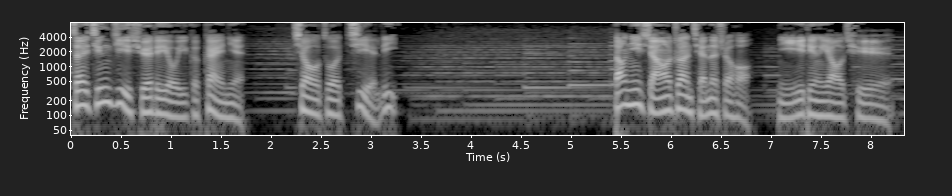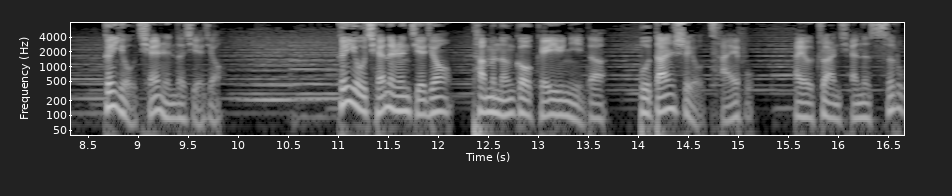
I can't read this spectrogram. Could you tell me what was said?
在经济学里有一个概念，叫做借力。当你想要赚钱的时候。你一定要去跟有钱人的结交，跟有钱的人结交，他们能够给予你的不单是有财富，还有赚钱的思路。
